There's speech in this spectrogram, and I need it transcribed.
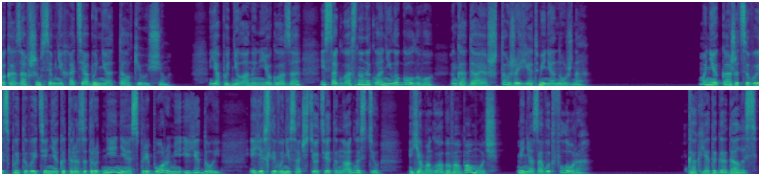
показавшимся мне хотя бы не отталкивающим. Я подняла на нее глаза и согласно наклонила голову, гадая, что же ей от меня нужно. Мне кажется, вы испытываете некоторое затруднение с приборами и едой, и если вы не сочтете это наглостью, я могла бы вам помочь. Меня зовут Флора». Как я догадалась,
